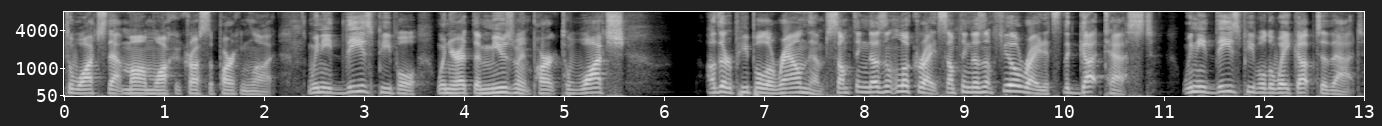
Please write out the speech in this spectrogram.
to watch that mom walk across the parking lot. We need these people when you're at the amusement park to watch other people around them. Something doesn't look right, something doesn't feel right. It's the gut test. We need these people to wake up to that.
